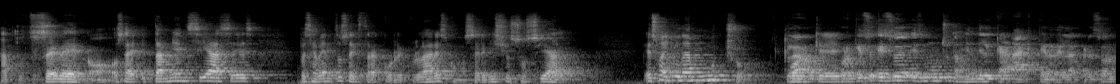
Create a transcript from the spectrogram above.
a, tu CD, ¿no? O sea, y también si haces, pues eventos extracurriculares como servicio social, eso ayuda mucho. Claro, porque, porque eso, eso, es mucho también del carácter de la persona.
